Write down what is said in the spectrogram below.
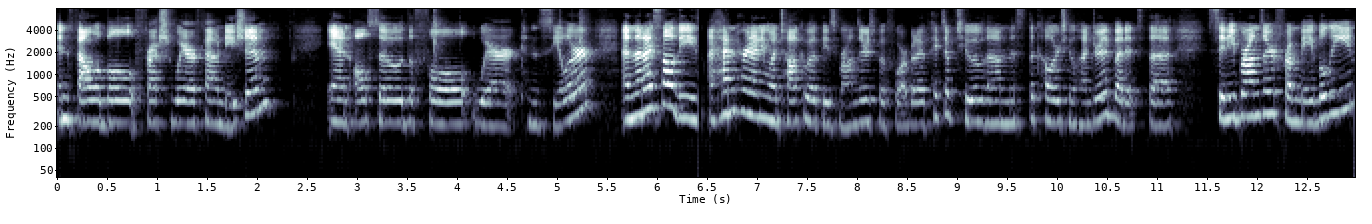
Infallible Fresh Wear Foundation and also the full wear concealer. And then I saw these, I hadn't heard anyone talk about these bronzers before, but I picked up two of them. This is the color 200, but it's the City Bronzer from Maybelline.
